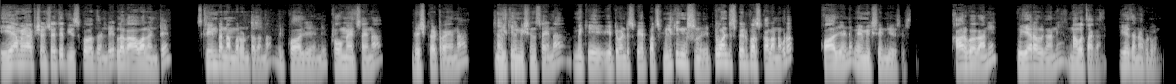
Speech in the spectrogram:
ఈఎంఐ ఆప్షన్స్ అయితే తీసుకోవద్దండి. ఇలా కావాలంటే స్క్రీన్ పై నంబర్ ఉంటుందన్న. మీరు కాల్ చేయండి. కోమేట్స్ అయినా బ్రష్ కటర్ అయినా మిల్కింగ్ మిషన్స్ అయినా మీకు ఎటువంటి స్పేర్ పార్ట్స్ మిల్కింగ్ మిషన్ ఎటువంటి స్పేర్ పార్ట్స్ కావాలన్నా కూడా కాల్ చేయండి మేము మీకు సెండ్ చేసి ఇస్తాం కార్గో కానీ విఆర్ఎల్ కానీ నవత కానీ ఏదైనా కూడా ఉంది.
